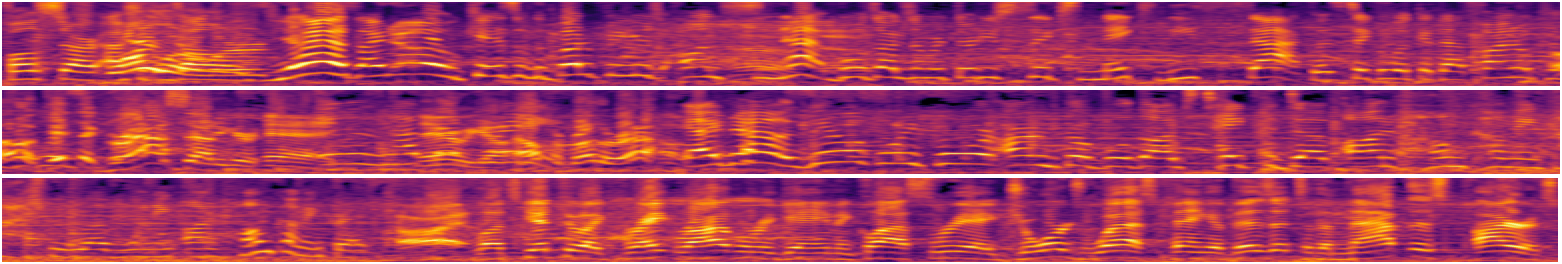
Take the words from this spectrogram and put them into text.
false start. Ashley Gonzalez. alert. Yes, I know. Case of the Butterfingers on snap. Bulldogs number 36 makes the sack. Let's take a look at that final Oh, it was get the grass out of your head. it was not there that we go. Help a brother out. I know. 044 Orange Grove Bulldogs take the dub on homecoming. Gosh, we love winning on homecoming, Chris. All right, let's get to a great rivalry game in Class 3A. George West paying a visit to the Mathis Pirates.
